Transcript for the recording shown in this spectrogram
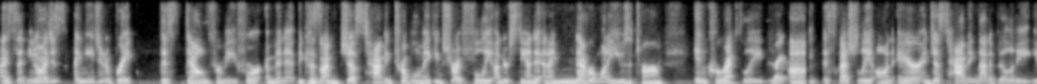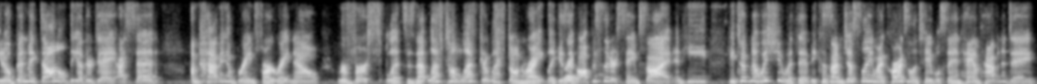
I said, you know, I just, I need you to break this down for me for a minute because I'm just having trouble making sure I fully understand it. And I never want to use a term incorrectly, right? Um, especially on air. And just having that ability, you know, Ben McDonald the other day, I said, I'm having a brain fart right now. Reverse splits. Is that left on left or left on right? Like, is right. it opposite or same side? And he he took no issue with it because I'm just laying my cards on the table saying, Hey, I'm having a day.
